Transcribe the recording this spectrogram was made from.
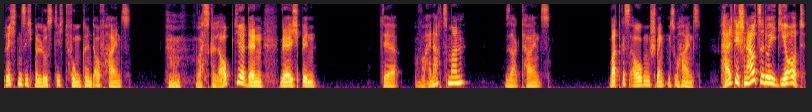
richten sich belustigt funkelnd auf Heinz. Hm, was glaubt ihr denn, wer ich bin? Der Weihnachtsmann? sagt Heinz. Wattkes Augen schwenken zu Heinz. Halt die Schnauze, du Idiot!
